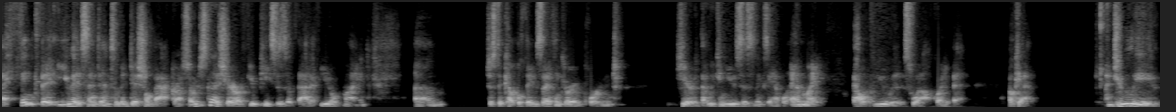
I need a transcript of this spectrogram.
I think that you had sent in some additional background. So I'm just going to share a few pieces of that if you don't mind. Um, just a couple things that I think are important here that we can use as an example and might help you as well quite a bit. Okay. Julie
